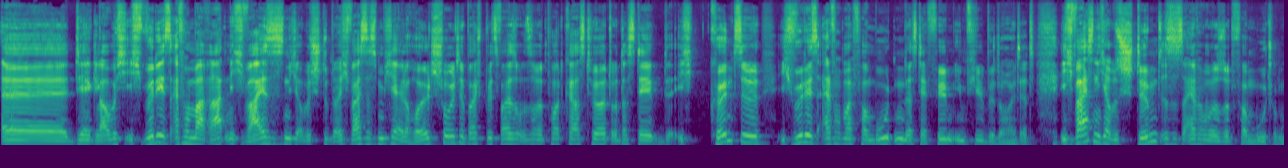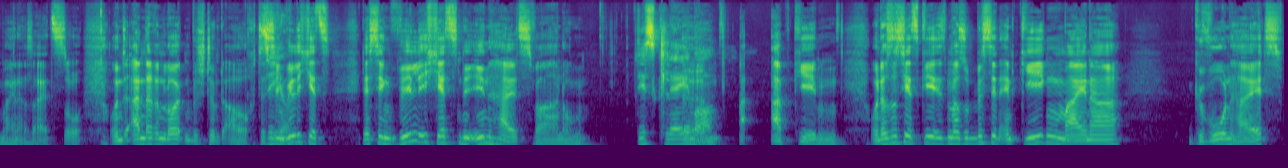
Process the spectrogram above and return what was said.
Äh, der, glaube ich, ich würde jetzt einfach mal raten, ich weiß es nicht, ob es stimmt, aber ich weiß, dass Michael Holzschulte beispielsweise unseren Podcast hört und dass der, ich könnte, ich würde jetzt einfach mal vermuten, dass der Film ihm viel bedeutet. Ich weiß nicht, ob es stimmt, es ist einfach nur so eine Vermutung meinerseits so. Und anderen Leuten bestimmt auch. Deswegen Sicher. will ich jetzt, deswegen will ich jetzt eine Inhaltswarnung. Disclaimer. Ähm, abgeben. Und das ist jetzt mal so ein bisschen entgegen meiner Gewohnheit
